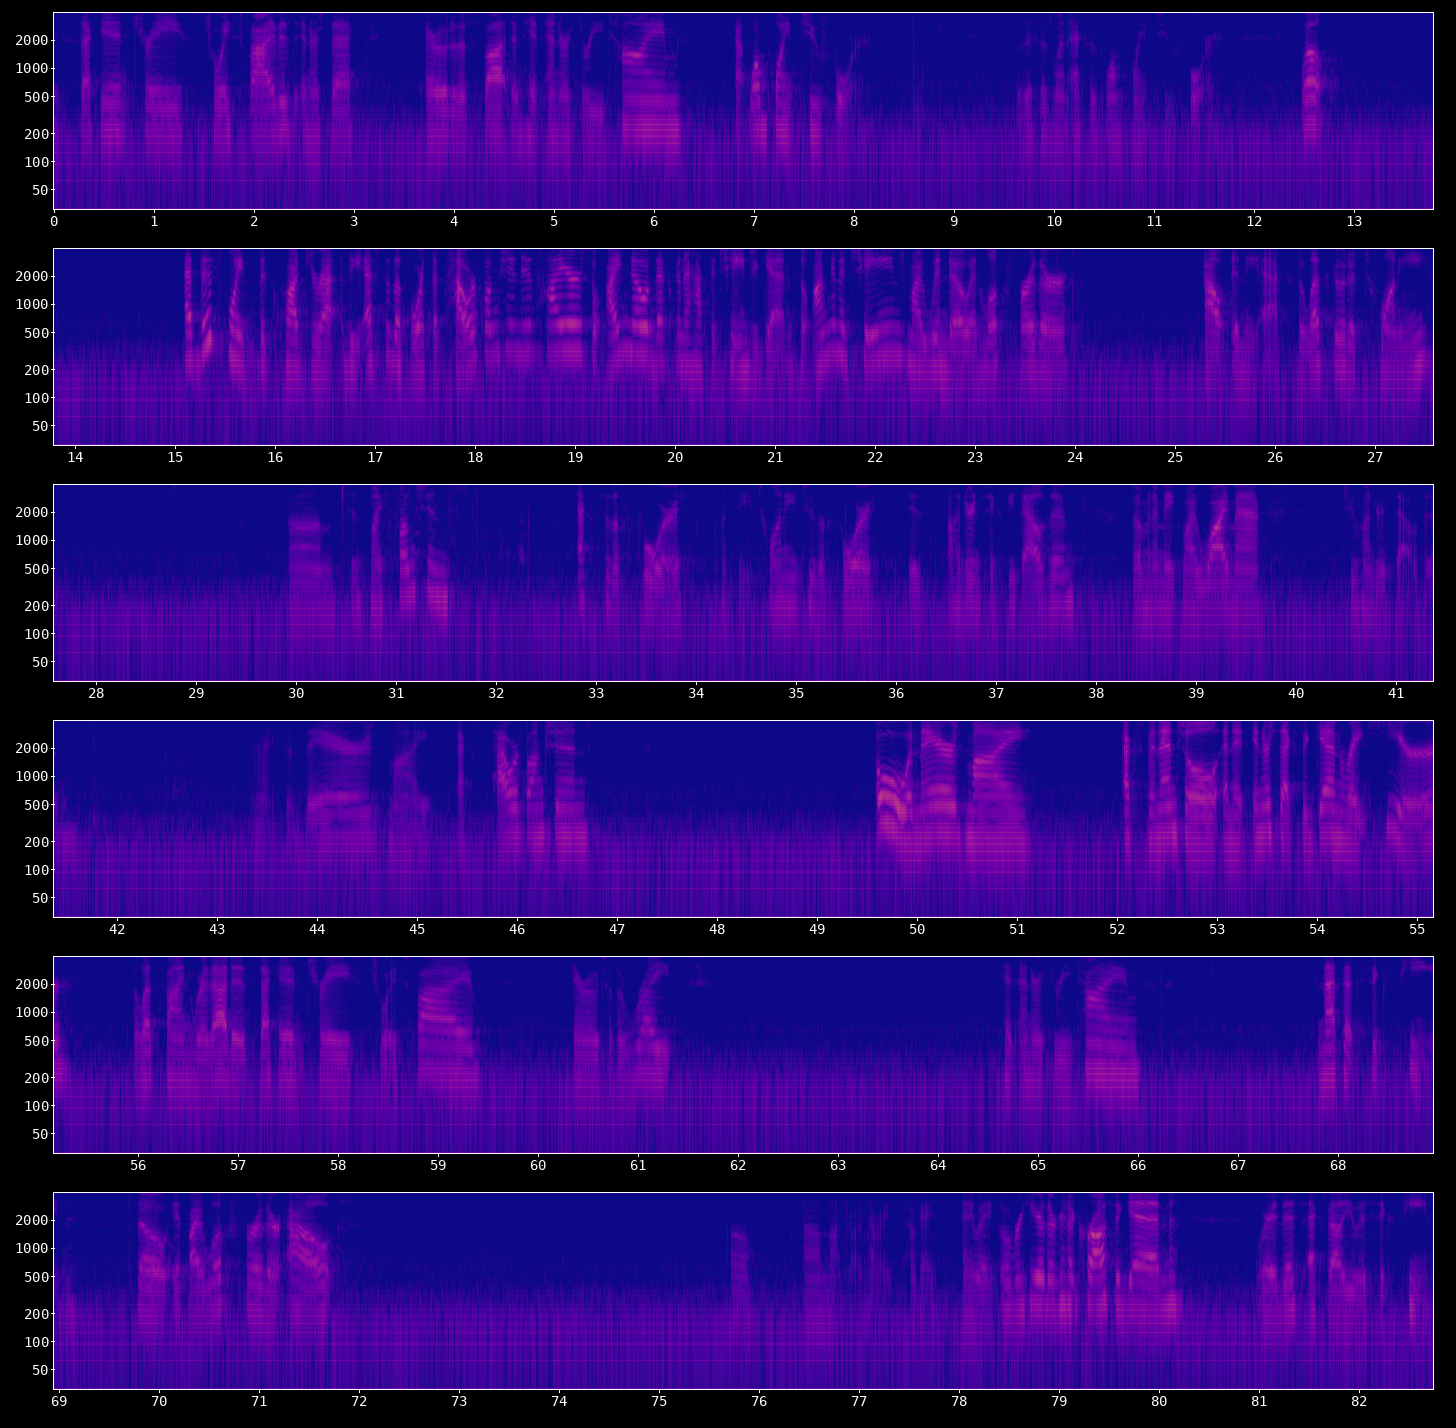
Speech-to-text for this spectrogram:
is second trace. Choice five is intersect. Arrow to the spot and hit enter three times at 1.24. So this is when x is 1.24. Well, at this point, the quadrat, the x to the fourth, the power function is higher, so I know that's gonna have to change again. So I'm gonna change my window and look further out in the x. So let's go to 20. Um, since my function's x to the fourth, let's see, 20 to the fourth is 160,000. So I'm gonna make my y max 200,000. All right, so there's my x power function. Oh, and there's my exponential, and it intersects again right here. So let's find where that is. Second trace, choice five, arrow to the right. Hit enter three times. And that's at 16. So if I look further out, Oh, I'm not drawing that right. Okay. Anyway, over here they're going to cross again where this x value is 16.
